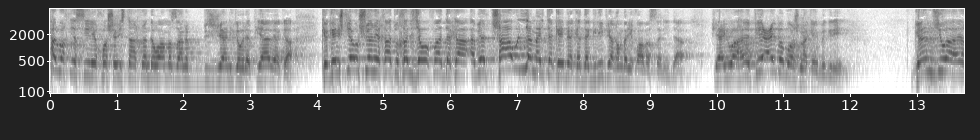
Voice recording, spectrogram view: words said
هەر وەختێ سیرەی خۆشەویستان خوێندەوە مەزانە ژیانی گەورە پیاوێکە کە گەیشتی ئەو شوێنەی خاتوو خەدیجە وەفات دەکا ئەبێت چاول لە مەیتەکەی بێ کە دەگری پێغەمبەری خوا بەسەریدا پیاوی وا هەیە پێ عەیبە بۆ ژنەکەی بگری گەنجی وا هەیە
